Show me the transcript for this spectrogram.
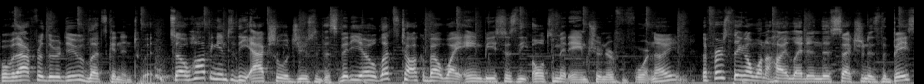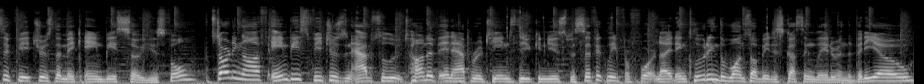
But without further ado, let's get into it. So hopping into the actual juice of this video, let's talk about why Aim Beast is the ultimate aim trainer for Fortnite. The first thing I want to highlight in this section is the basic features that make Aim Beast so useful. Starting off, Aim Beast features an absolute ton of in-app routines that you can use specifically for Fortnite, including the ones I'll be discussing later in the video.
